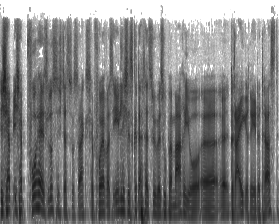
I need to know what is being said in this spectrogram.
Ich habe ich hab vorher, ist lustig, dass du sagst, ich habe vorher was ähnliches gedacht, als du über Super Mario äh, 3 äh, geredet hast.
